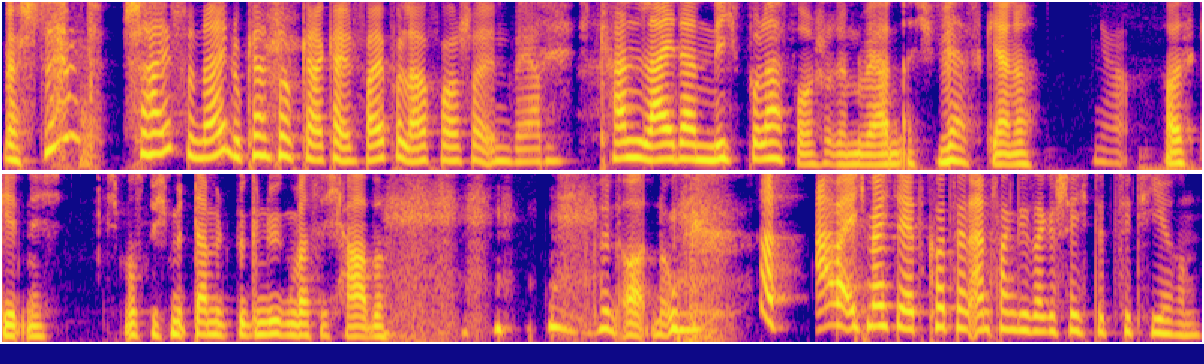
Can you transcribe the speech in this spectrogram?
Ja, stimmt. Scheiße, nein, du kannst auf gar keinen Fall Polarforscherin werden. Ich kann leider nicht Polarforscherin werden. Ich wär's gerne. Ja. Aber es geht nicht. Ich muss mich mit damit begnügen, was ich habe. In Ordnung. Aber ich möchte jetzt kurz den Anfang dieser Geschichte zitieren.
